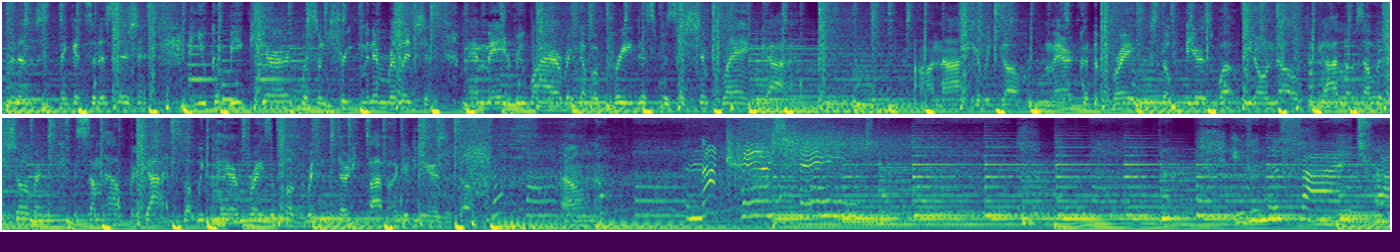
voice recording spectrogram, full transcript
conservatives think it's a decision. And you can be cured with some treatment and religion. Man made rewiring of a predisposition playing God. Oh nah, here we go. America the brave still fears what we don't know. God loves all his children. It's somehow forgotten, but we paraphrase a book written 3,500 years ago. I don't know. And I can't change. Even if I tried,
